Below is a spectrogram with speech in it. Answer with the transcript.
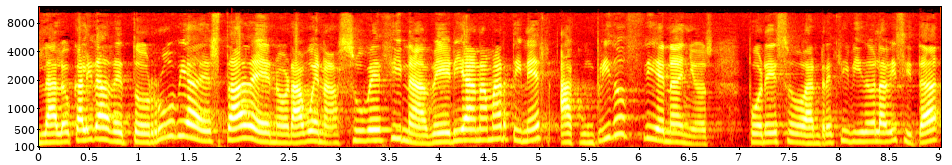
La localidad de Torrubia está de enhorabuena. Su vecina Beriana Martínez ha cumplido 100 años. Por eso han recibido la visita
